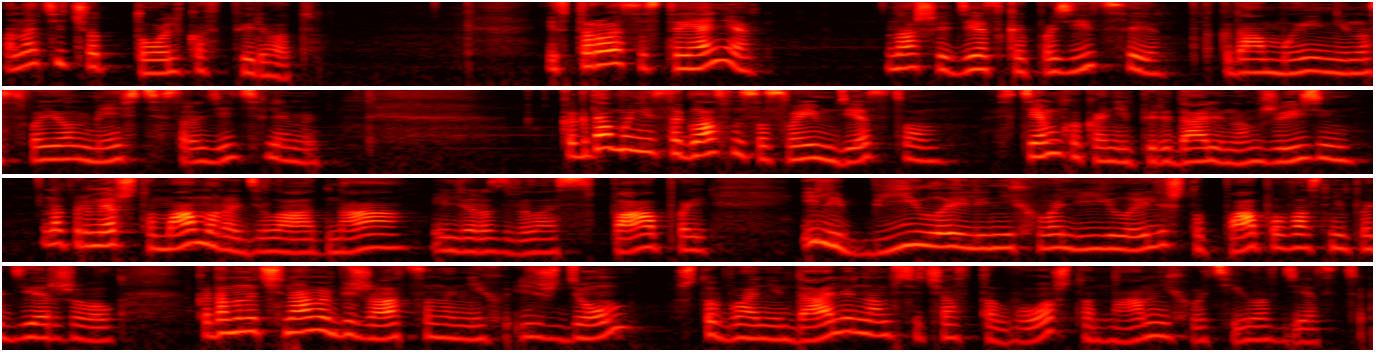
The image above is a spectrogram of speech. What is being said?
она течет только вперед. И второе состояние нашей детской позиции, когда мы не на своем месте с родителями, когда мы не согласны со своим детством, с тем, как они передали нам жизнь, Например, что мама родила одна, или развелась с папой, или била, или не хвалила, или что папа вас не поддерживал. Когда мы начинаем обижаться на них и ждем, чтобы они дали нам сейчас того, что нам не хватило в детстве.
